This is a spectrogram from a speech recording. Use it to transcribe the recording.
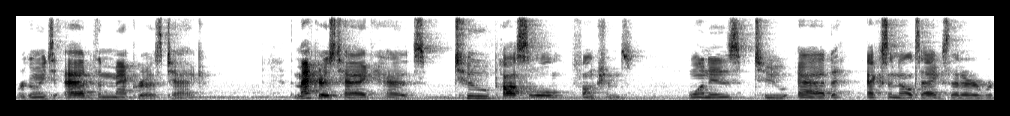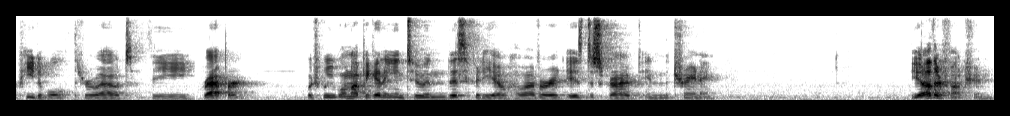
we're going to add the macros tag. The macros tag has two possible functions. One is to add XML tags that are repeatable throughout the wrapper, which we will not be getting into in this video, however it is described in the training. The other function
